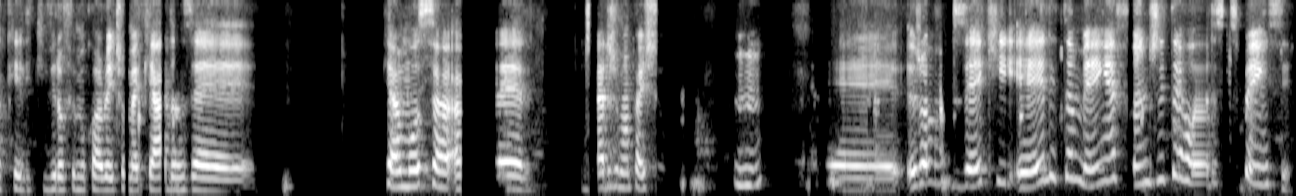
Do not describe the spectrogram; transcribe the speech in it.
aquele que virou filme com a Rachel McAdams é que é a moça é, Diário de uma Paixão. Uhum. É, eu já ouvi dizer que ele também é fã de terror e suspense.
